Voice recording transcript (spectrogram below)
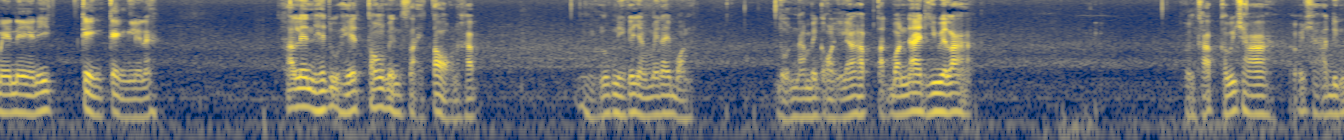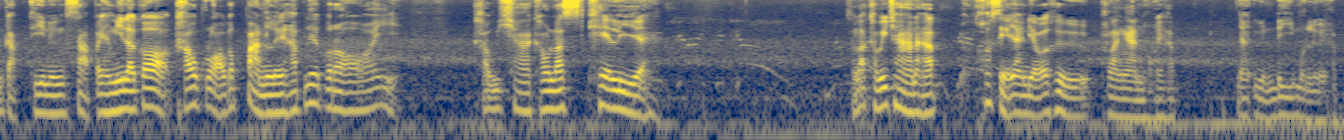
เมเน่นี่เก่งๆเลยนะ ถ้าเล่น head to head ต้องเป็นสายต่อนะครับ ลูกนี้ก็ยังไม่ได้บอล โดนนำไปก่อนอีกแล้วครับ ตัดบอลได้ที่เวลา ส่วนครับคาวิชาคาวิชาดึงกลับทีนึงสับไปทางนี้แล้วก็เข้ากรอบก็ปั่นเลยครับ เรียบร้อยคาวิชาเขาลัสเคเลียสำหรับคาวิชานะครับ ข้อเสียอย่างเดียวก็คือพลังงานน้อยครับ อย่างอื่นดีหมดเลยครับ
